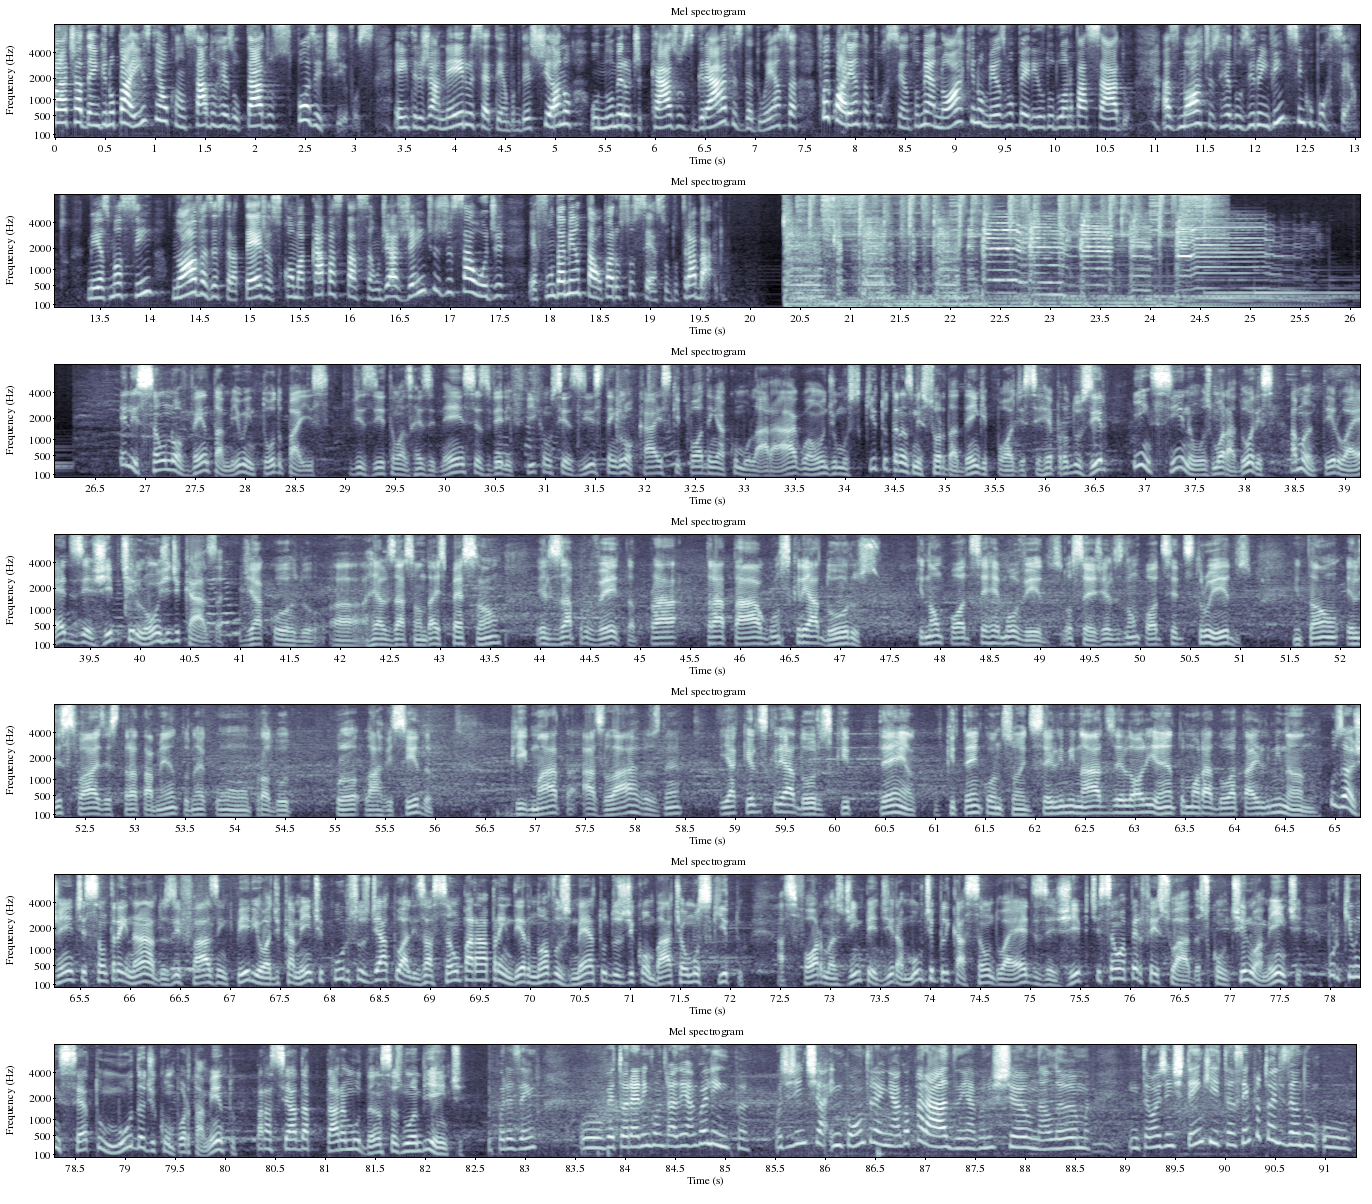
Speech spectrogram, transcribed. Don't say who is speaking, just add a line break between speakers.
combate à dengue no país tem alcançado resultados positivos. Entre janeiro e setembro deste ano, o número de casos graves da doença foi 40% menor que no mesmo período do ano passado. As mortes reduziram em 25%. Mesmo assim, novas estratégias como a capacitação de agentes de saúde é fundamental para o sucesso do trabalho.
Eles são 90 mil em todo o país. Visitam as residências, verificam se existem locais que podem acumular a água onde o mosquito transmissor da dengue pode se reproduzir e ensinam os moradores a manter o Aedes aegypti longe de casa.
De acordo com a realização da inspeção, eles aproveitam para tratar alguns criadouros que não podem ser removidos, ou seja, eles não podem ser destruídos. Então, eles fazem esse tratamento né, com um produto larvicida que mata as larvas, né? E aqueles criadores que tenham, que têm condições de ser eliminados, ele orienta o morador a estar tá eliminando.
Os agentes são treinados e fazem periodicamente cursos de atualização para aprender novos métodos de combate ao mosquito. As formas de impedir a multiplicação do Aedes aegypti são aperfeiçoadas continuamente porque o inseto muda de comportamento para se adaptar a mudanças no ambiente.
Por exemplo, o vetor era encontrado em água limpa. Hoje a gente encontra em água parada, em água no chão, na lama. Então a gente tem que estar sempre atualizando o,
